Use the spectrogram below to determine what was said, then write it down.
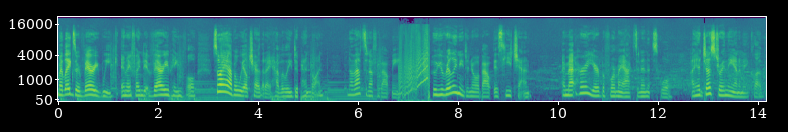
My legs are very weak, and I find it very painful, so I have a wheelchair that I heavily depend on. Now that's enough about me. Who you really need to know about is Hee Chan. I met her a year before my accident at school. I had just joined the anime club.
